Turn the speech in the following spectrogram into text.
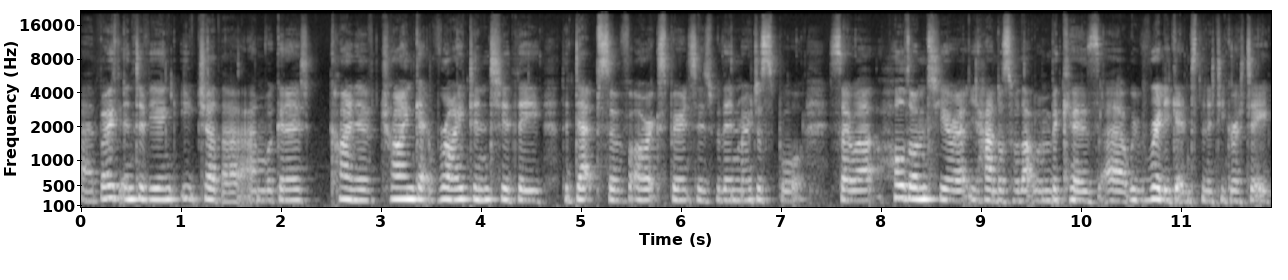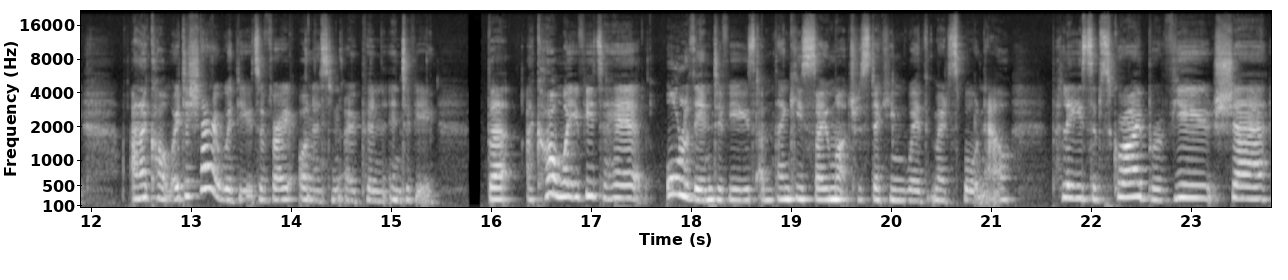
uh, both interviewing each other, and we're going to kind of try and get right into the, the depths of our experiences within motorsport. So uh, hold on to your, your handles for that one because uh, we really get into the nitty gritty. And I can't wait to share it with you. It's a very honest and open interview. But I can't wait for you to hear all of the interviews, and thank you so much for sticking with Motorsport Now. Please subscribe, review, share,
